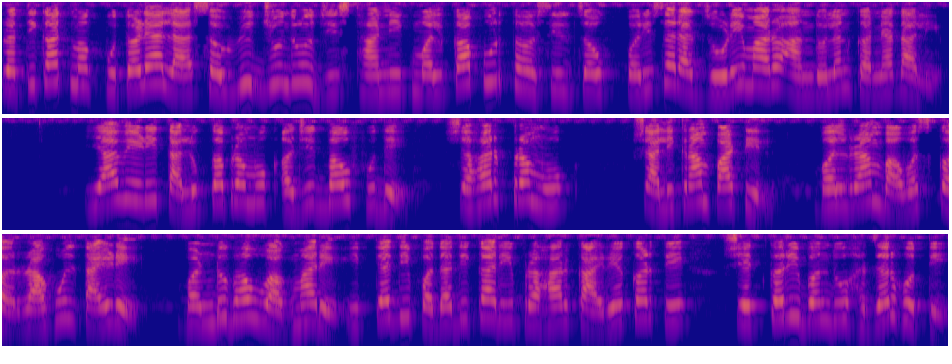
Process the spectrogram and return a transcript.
प्रतिकात्मक पुतळ्याला सव्वीस जून रोजी स्थानिक मलकापूर तहसील चौक परिसरात जोडेमार आंदोलन करण्यात आले. यावेळी तालुका प्रमुख अजितभाऊ फुदे शहर प्रमुख शालिक्राम पाटील बलराम बावस्कर राहुल तायडे बंडूभाऊ वाघमारे इत्यादी पदाधिकारी प्रहार कार्यकर्ते शेतकरी बंधू हजर होते.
